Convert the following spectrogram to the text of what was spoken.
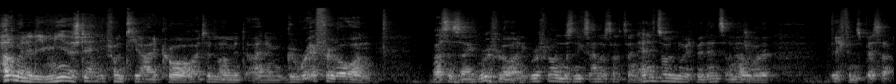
Hallo meine Lieben, hier ist Danny von TI Core, heute mal mit einem Grifflon. Was ist ein Grifflon? Grifflon ist nichts anderes als ein Hands-on, nur ich benenne es anders, weil ich finde es besser.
